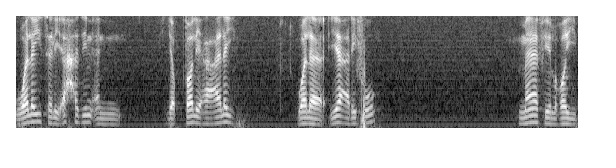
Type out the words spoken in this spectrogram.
وليس لأحد أن يطلع عليه. ولا يعرف ما في الغيب.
